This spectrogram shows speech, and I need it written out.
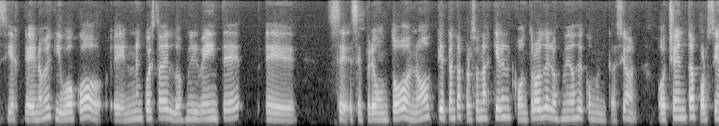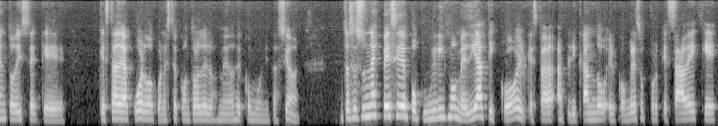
si es que no me equivoco, en una encuesta del 2020 eh, se, preguntó, ¿no? ¿Qué tantas personas quieren el control de los medios de comunicación? 80% dice que, que está de acuerdo con este control de los medios de comunicación. Entonces es una especie de populismo mediático el que está aplicando el Congreso porque sabe que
